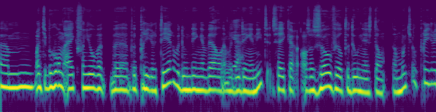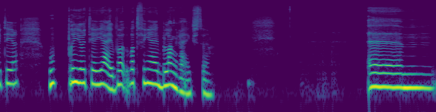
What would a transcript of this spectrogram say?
Um, want je begon eigenlijk van, joh, we, we, prioriteren, we doen dingen wel en we doen dingen niet. Zeker als er zoveel te doen is, dan, dan moet je ook prioriteren. Hoe prioriteer jij? Wat, wat vind jij het belangrijkste? Um,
